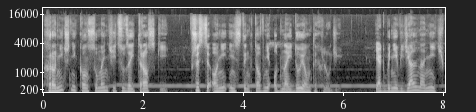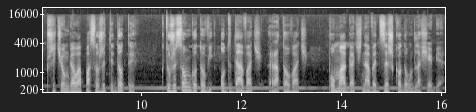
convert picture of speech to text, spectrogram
chroniczni konsumenci cudzej troski, wszyscy oni instynktownie odnajdują tych ludzi. Jakby niewidzialna nić przyciągała pasożyty do tych, którzy są gotowi oddawać, ratować, pomagać nawet ze szkodą dla siebie.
